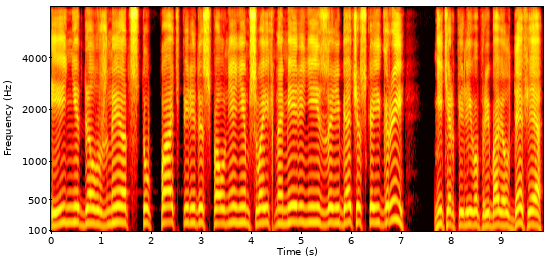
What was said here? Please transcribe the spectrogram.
и не должны отступать перед исполнением своих намерений из-за ребяческой игры, нетерпеливо прибавил Дефия,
